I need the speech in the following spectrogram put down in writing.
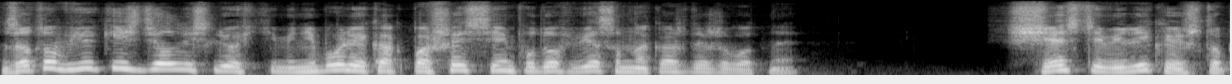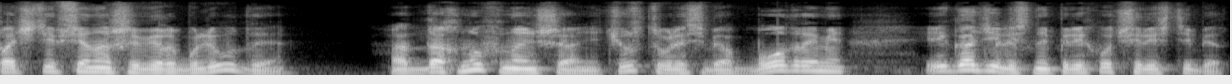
Зато вьюки сделались легкими, не более как по 6-7 пудов весом на каждое животное. Счастье великое, что почти все наши верблюды, отдохнув в Наньшане, чувствовали себя бодрыми и годились на переход через Тибет.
